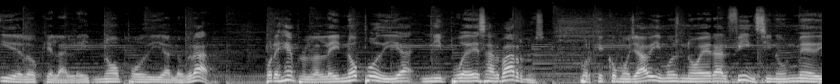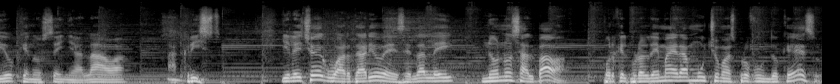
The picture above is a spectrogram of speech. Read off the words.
y de lo que la ley no podía lograr. Por ejemplo, la ley no podía ni puede salvarnos, porque como ya vimos no era el fin, sino un medio que nos señalaba a Cristo. Y el hecho de guardar y obedecer la ley no nos salvaba, porque el problema era mucho más profundo que eso.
